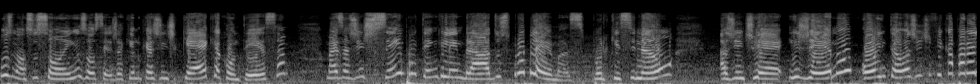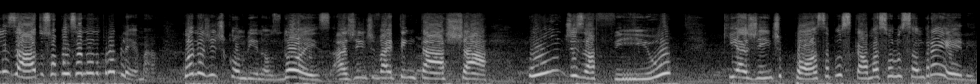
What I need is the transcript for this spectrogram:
os nossos sonhos, ou seja, aquilo que a gente quer que aconteça, mas a gente sempre tem que lembrar dos problemas, porque senão a gente é ingênuo ou então a gente fica paralisado só pensando no problema. Quando a gente combina os dois, a gente vai tentar achar um desafio que a gente possa buscar uma solução para ele.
